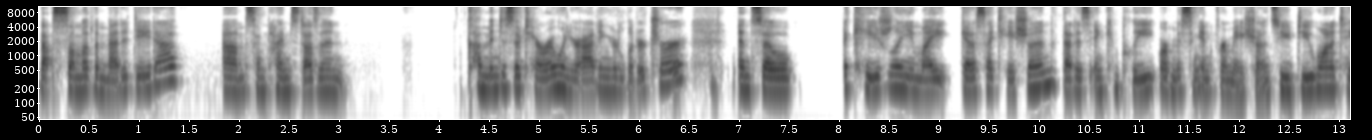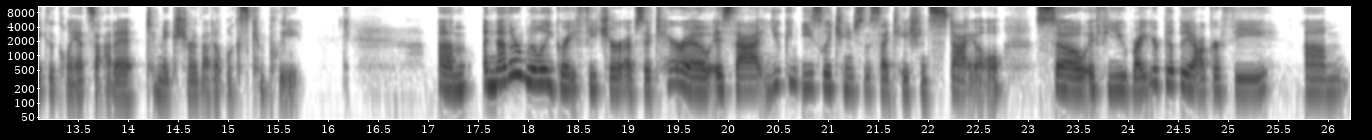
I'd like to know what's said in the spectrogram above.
that some of the metadata um, sometimes doesn't come into Zotero when you're adding your literature. And so occasionally you might get a citation that is incomplete or missing information. So you do want to take a glance at it to make sure that it looks complete. Um, another really great feature of Zotero is that you can easily change the citation style. So if you write your bibliography um,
